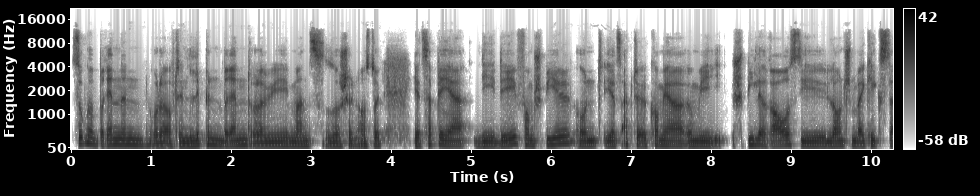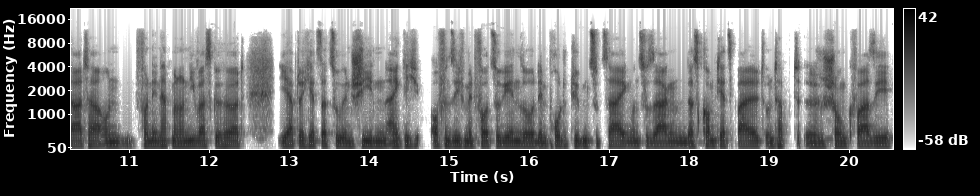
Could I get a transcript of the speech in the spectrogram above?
Zunge brennen oder auf den Lippen brennt oder wie man es so schön ausdrückt. Jetzt habt ihr ja die Idee vom Spiel und jetzt aktuell kommen ja irgendwie Spiele raus, die launchen bei Kickstarter und von denen hat man noch nie was gehört. Ihr habt euch jetzt dazu entschieden, eigentlich offensiv mit vorzugehen, so den Prototypen zu zeigen und zu sagen, das kommt jetzt bald und habt äh, schon quasi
